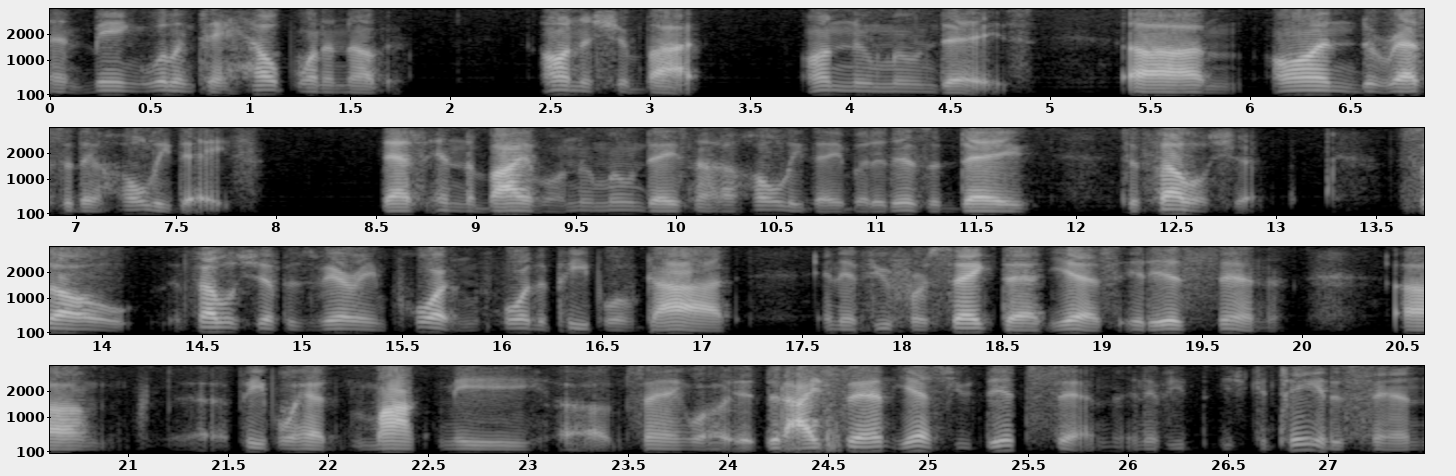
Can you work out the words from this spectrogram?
and being willing to help one another on the Shabbat, on new moon days, um, on the rest of the holy days. That's in the Bible. New moon day is not a holy day, but it is a day to fellowship. So fellowship is very important for the people of God. And if you forsake that, yes, it is sin. Um, people had mocked me, uh, saying, "Well, did I sin?" Yes, you did sin, and if you, you continue to sin,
